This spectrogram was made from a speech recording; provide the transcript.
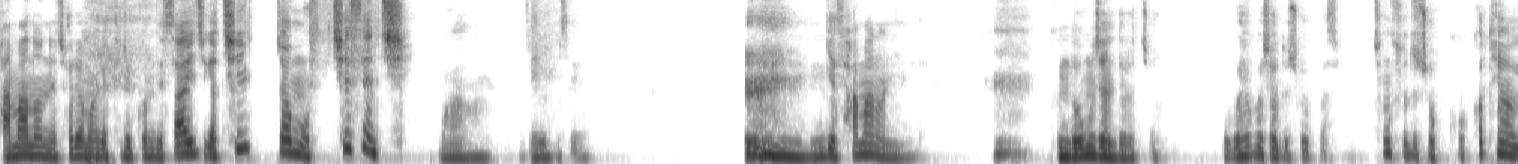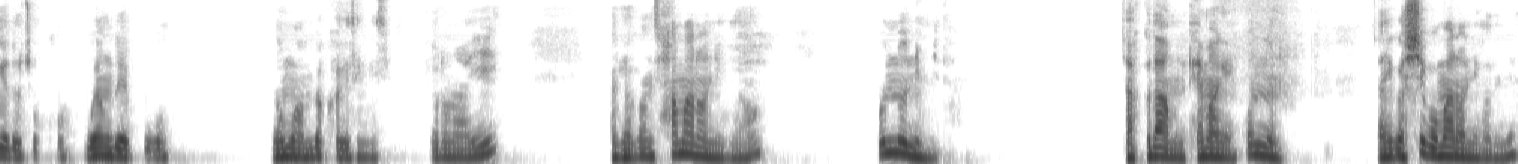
4만 원에 저렴하게 드릴 건데 사이즈가 7.5, 7cm. 와, 이거 보세요. 이게 4만 원입니다. 그럼 너무 잘 들었죠. 이거 해보셔도 좋을 것 같습니다. 층수도 좋고 커팅하기도 좋고 모양도 예쁘고 너무 완벽하게 생겼어요. 이런 아이 가격은 4만 원이고요. 꽃눈입니다. 자, 그 다음은 대망의 꽃눈. 자, 이거 15만 원이거든요.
